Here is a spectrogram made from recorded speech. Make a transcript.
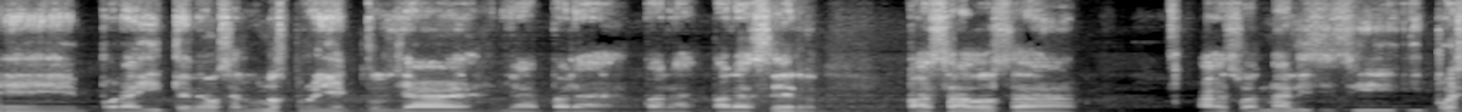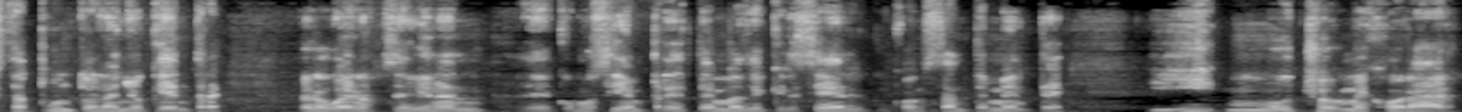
eh, por ahí tenemos algunos proyectos ya, ya para, para, para ser pasados a, a su análisis y, puesta a punto el año que entra pero bueno, se vienen, eh, como siempre, temas de crecer constantemente y mucho mejorar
